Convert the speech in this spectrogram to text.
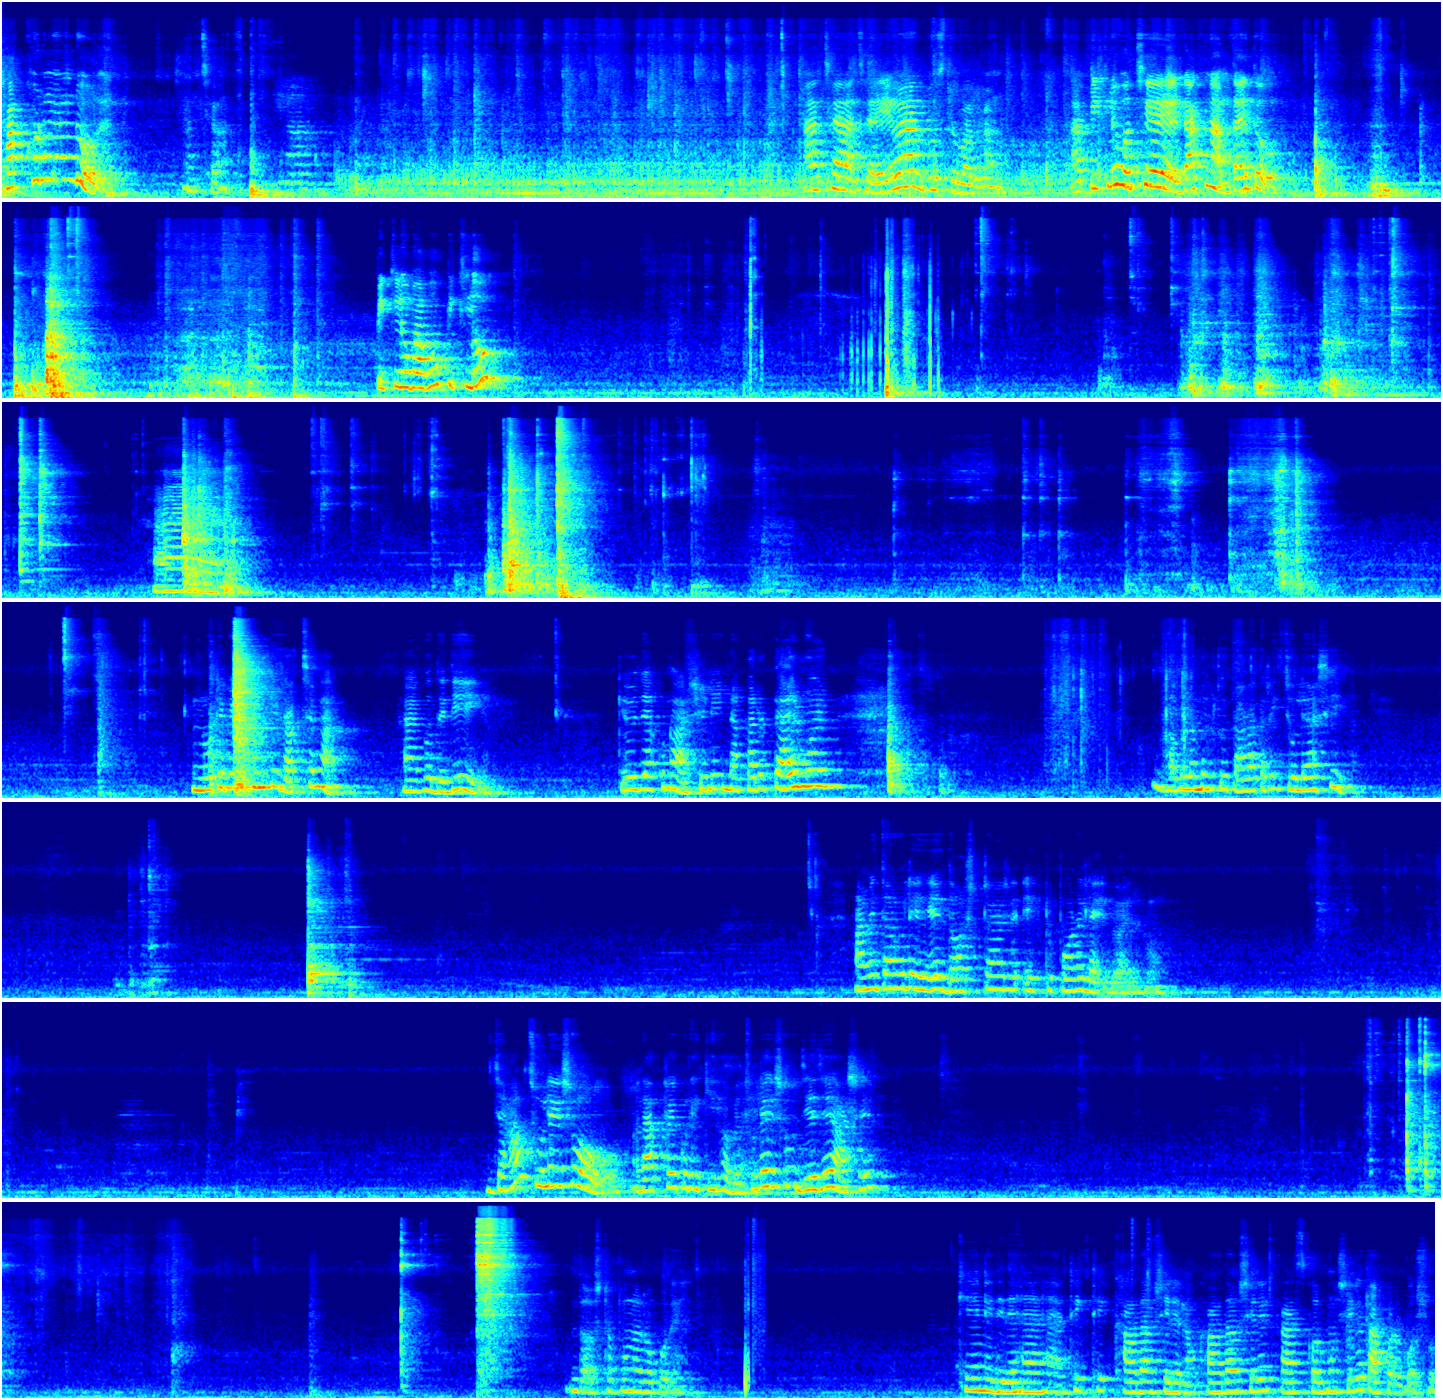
স্বাক্ষর মণ্ডল? আচ্ছা। আচ্ছা আচ্ছা এবার বুঝতে পারলাম। আর পিকলু হচ্ছে ডাকনাম তাই তো? পিকলু বাবু পিকলু? নোটিফিকেশন কি যাচ্ছে না? হ্যাঁ গো দিদি। কেউ যে এখনও আসেনি না কারও টাইম হয়। ভাবলাম একটু তাড়াতাড়ি চলে আসি। আমি তাহলে দশটার একটু পরে লাইভে আসব। যাও, চলে এসো। রাত্রে করে কি হবে? চলে এসো, যে যে আসে। দশটা পনেরো করে। খেয়ে নি দিদি হ্যাঁ হ্যাঁ ঠিক ঠিক। খাওয়া দাওয়া সেরে নাও। খাওয়া দাওয়া সেরে, কাজকর্ম সেরে তারপরে বসো।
